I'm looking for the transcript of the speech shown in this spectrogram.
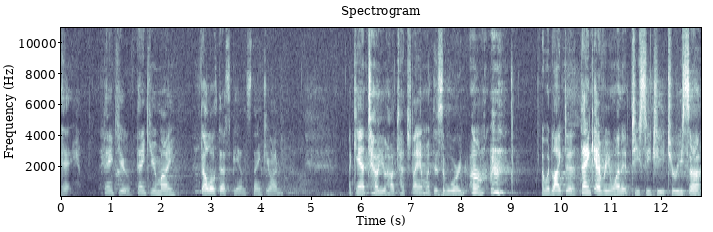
Okay. Thank you. Thank you, my fellow thespians. Thank you. I'm, I can't tell you how touched I am with this award. Um, I would like to thank everyone at TCG, Teresa,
